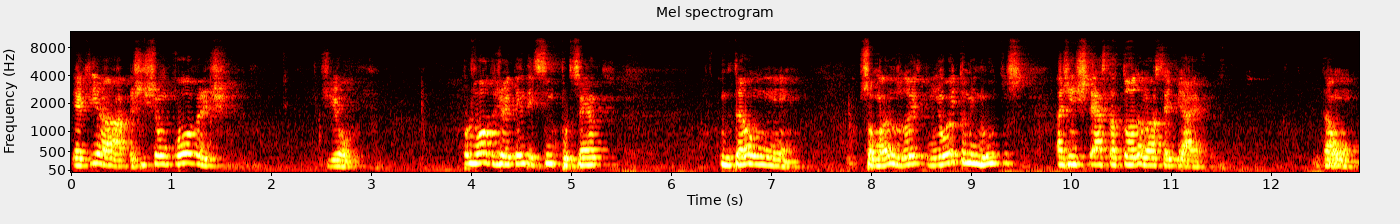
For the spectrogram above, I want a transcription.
E aqui ó, a gente tem um coverage de por volta de 85%. Então, somando os dois, em 8 minutos, a gente testa toda a nossa API. Então,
